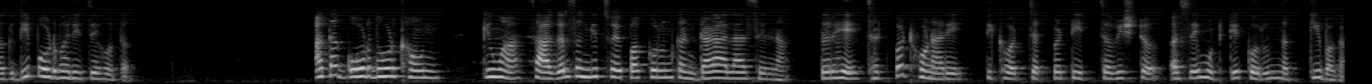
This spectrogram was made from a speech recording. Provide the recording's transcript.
अगदी पोटभरीचे होतं आता गोडधोड खाऊन किंवा सागर संगीत स्वयंपाक करून कंटाळा आला असेल ना तर हे झटपट होणारे तिखट चटपटीत चविष्ट असे मुटके करून नक्की बघा.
